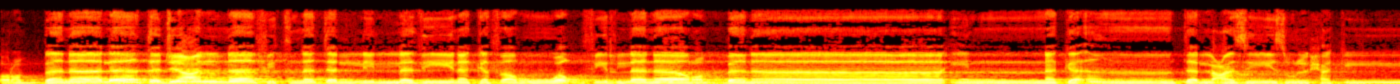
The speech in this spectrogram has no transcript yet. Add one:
ربنا لا تجعلنا فتنة للذين كفروا واغفر لنا ربنا إنك أنت العزيز الحكيم.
